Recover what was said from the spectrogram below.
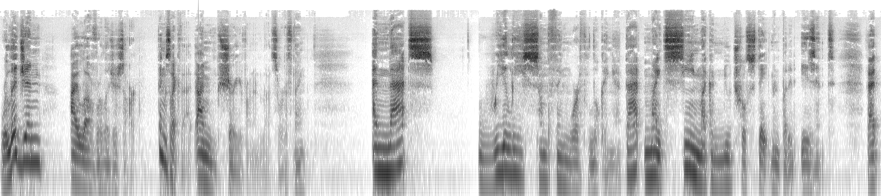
religion. I love religious art. Things like that. I'm sure you've run into that sort of thing. And that's really something worth looking at. That might seem like a neutral statement, but it isn't. That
